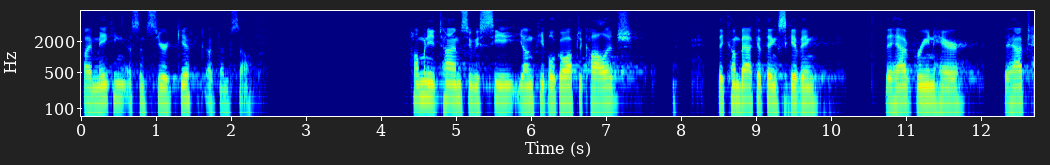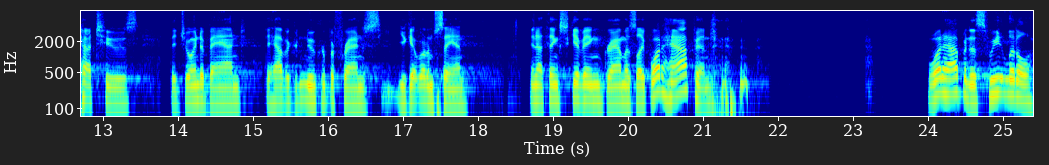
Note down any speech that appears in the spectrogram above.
by making a sincere gift of themselves. How many times do we see young people go off to college? They come back at Thanksgiving they have green hair, they have tattoos, they joined a band, they have a new group of friends. You get what I'm saying. And at Thanksgiving, grandma's like, What happened? what happened to sweet little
